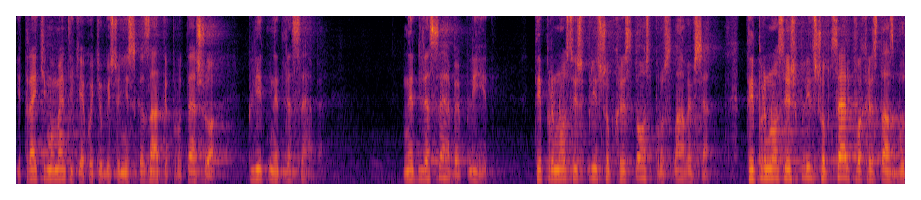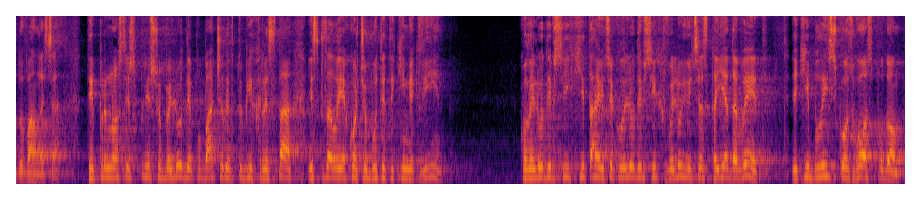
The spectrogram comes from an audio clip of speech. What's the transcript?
І третій момент, який я хотів би сьогодні сказати, про те, що плід не для себе. Не для себе плід. Ти приносиш плід, щоб Христос прославився. Ти приносиш плід, щоб церква Христа збудувалася. Ти приносиш плід, щоб люди побачили в тобі Христа і сказали, я хочу бути таким, як Він. Коли люди всі хитаються, коли люди всі хвилюються, стає Давид, який близько з Господом,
